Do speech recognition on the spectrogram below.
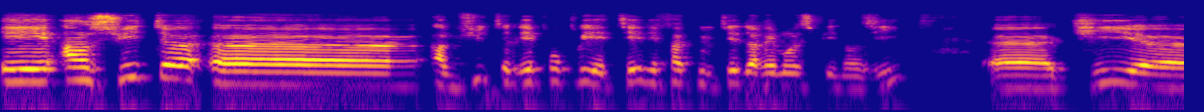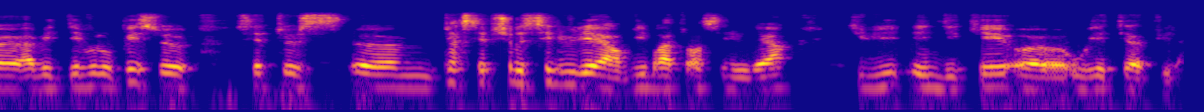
Et ensuite, ensuite, les propriétés, les facultés de Raymond Spinozzi, qui avait développé ce, cette perception cellulaire, vibratoire cellulaire, qui lui indiquait où était la tuile.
